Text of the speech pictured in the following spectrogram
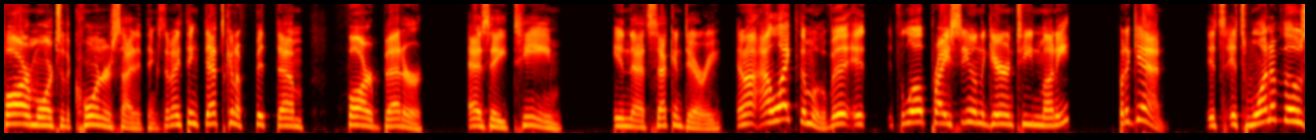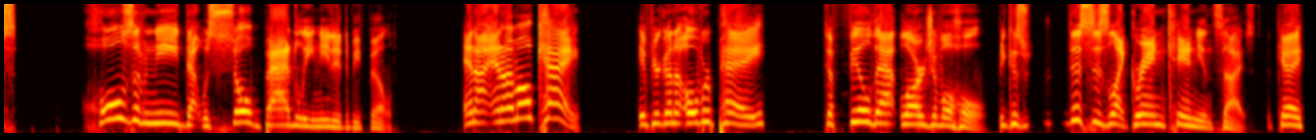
far more to the corner side of things, and I think that's going to fit them far better as a team in that secondary. And I, I like the move. It, it, it's a little pricey on the guaranteed money, but again, it's it's one of those holes of need that was so badly needed to be filled. And I and I'm okay if you're going to overpay to fill that large of a hole because this is like Grand Canyon sized, okay?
